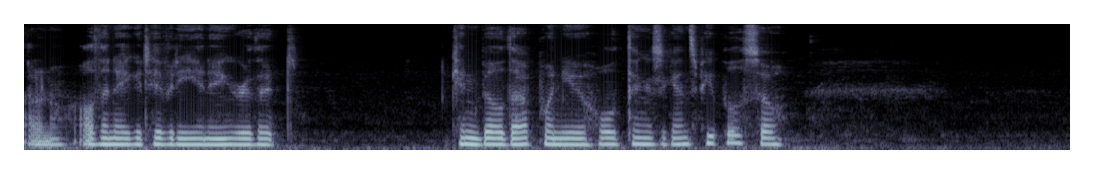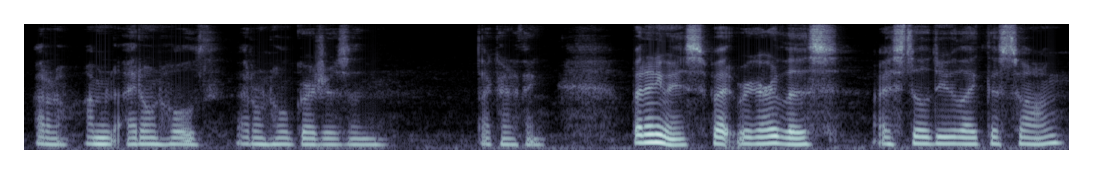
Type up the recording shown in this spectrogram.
I don't know, all the negativity and anger that can build up when you hold things against people. So I don't know. I'm I don't hold I don't hold grudges and that kind of thing. But anyways, but regardless, I still do like this song.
